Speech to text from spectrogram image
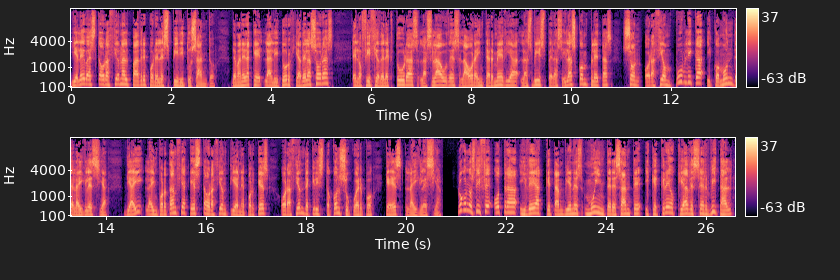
y eleva esta oración al Padre por el Espíritu Santo. De manera que la liturgia de las horas, el oficio de lecturas, las laudes, la hora intermedia, las vísperas y las completas son oración pública y común de la Iglesia. De ahí la importancia que esta oración tiene, porque es oración de Cristo con su cuerpo, que es la Iglesia. Luego nos dice otra idea que también es muy interesante y que creo que ha de ser vital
